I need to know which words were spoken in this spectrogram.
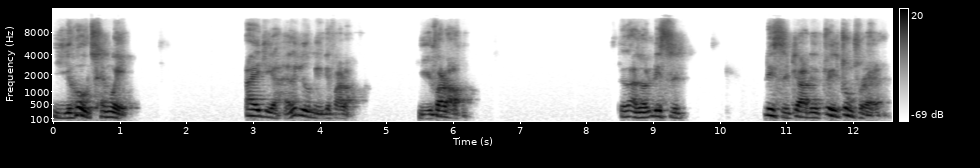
以后成为埃及很有名的法老，女法老。就是按照历史历史家的最重出来了。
